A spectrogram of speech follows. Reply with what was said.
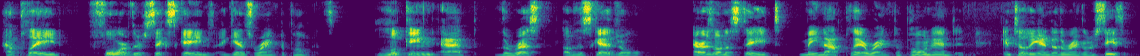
have played four of their six games against ranked opponents. Looking at the rest of the schedule, Arizona State may not play a ranked opponent until the end of the regular season.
